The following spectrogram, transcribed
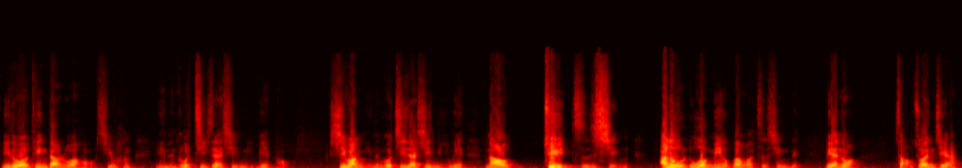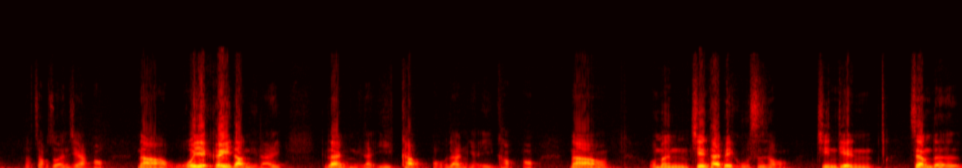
你如果听到的话，哈，希望你能够记在心里面，哈，希望你能够记在心里面，然后去执行。啊，如果如果没有办法执行的，别弄找专家，找专家，哈，那我也可以让你来。让你来依靠哦，让你来依靠哦。那我们今天台北股市哦，今天这样的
